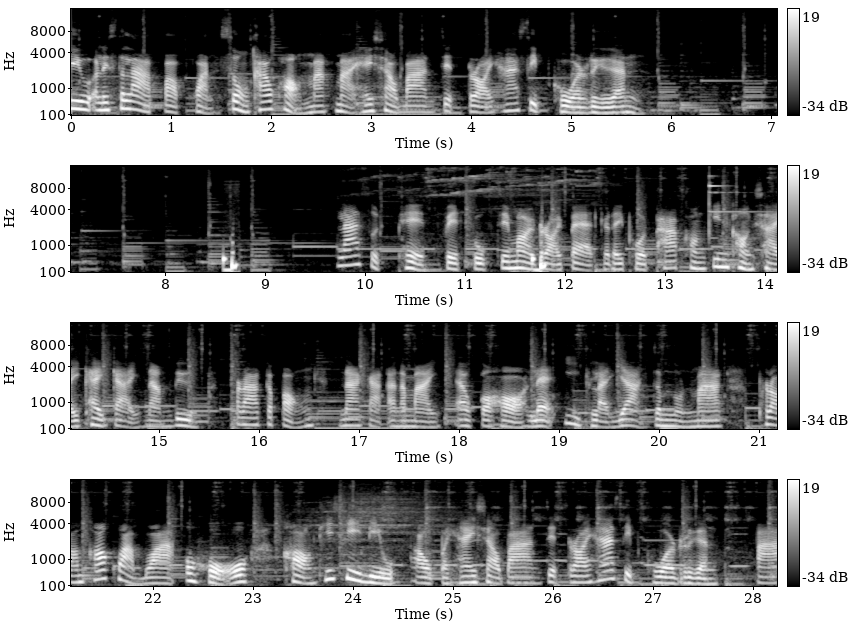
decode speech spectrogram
ดิวอลิสลาปอบขวัญส่งข้าวของมากมายให้ชาวบ้าน 750 ครัวเรือน ล่าสุดเพจ Facebook เจมอย108 ก็ได้โพสต์ภาพของกินของใช้ไข่ไก่น้ำดื่ม ปลากระป๋อง หน้ากากอนามัย แอลกอฮอล์และอีกหลายอย่างจำนวนมาก พร้อมข้อความว่า โอ้โห ของที่ชีดิวเอาไปให้ชาวบ้าน 750 ครัวเรือนป๊า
